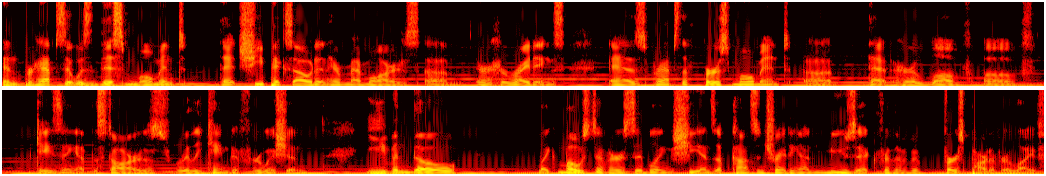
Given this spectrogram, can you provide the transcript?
And perhaps it was this moment that she picks out in her memoirs um, or her writings as perhaps the first moment uh, that her love of gazing at the stars really came to fruition. Even though, like most of her siblings, she ends up concentrating on music for the v- first part of her life.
